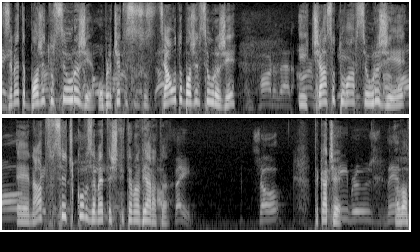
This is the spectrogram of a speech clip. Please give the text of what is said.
вземете Божието всеоръжие, облечете се с цялото Божие всеоръжие и част от това всеоръжие е над всичко вземете щита на вярата. Така че в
